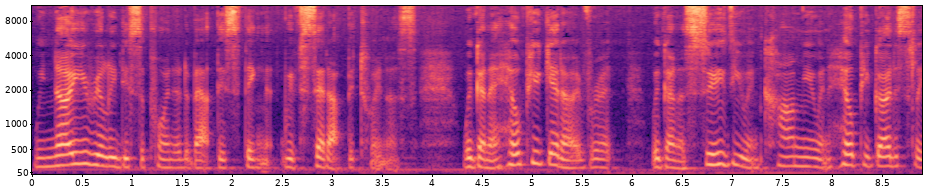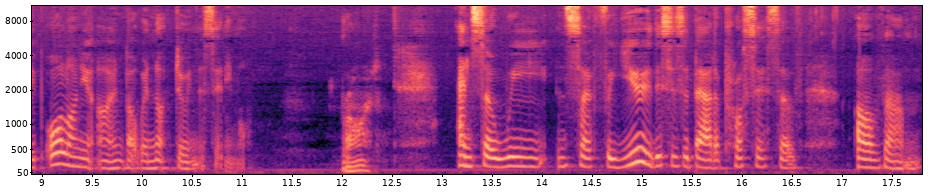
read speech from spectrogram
We know you're really disappointed about this thing that we've set up between us. We're going to help you get over it. We're going to soothe you and calm you and help you go to sleep all on your own, but we're not doing this anymore. Right. And so we, and so for you, this is about a process of, of um,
